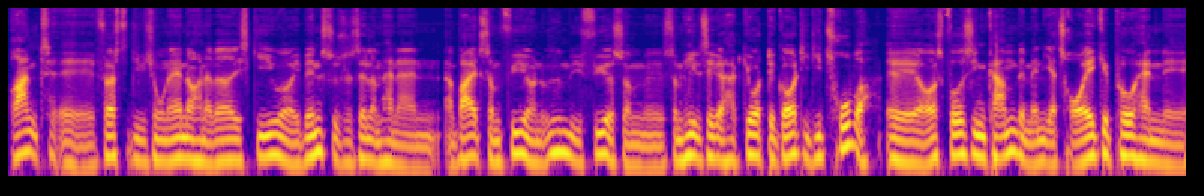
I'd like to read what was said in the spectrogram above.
brændt øh, første division af, når han har været i Skive og i Vendsyssel, selvom han er en arbejdsom fyr og en ydmyg fyr, som, øh, som helt sikkert har gjort det godt i de trupper, øh, og også fået sine kampe, men jeg tror ikke på, at han, øh,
